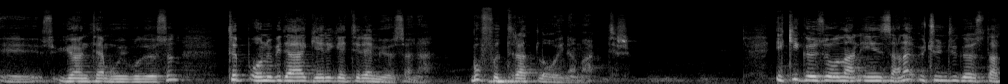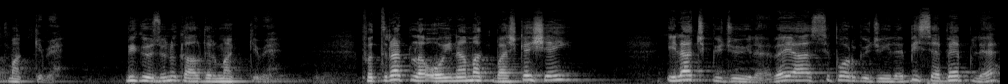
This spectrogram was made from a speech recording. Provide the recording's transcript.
e, yöntem uyguluyorsun. Tıp onu bir daha geri getiremiyor sana. Bu fıtratla oynamaktır. İki gözü olan insana üçüncü göz takmak gibi. Bir gözünü kaldırmak gibi. Fıtratla oynamak başka şey, ilaç gücüyle veya spor gücüyle bir sebeple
